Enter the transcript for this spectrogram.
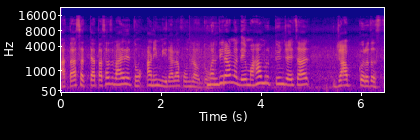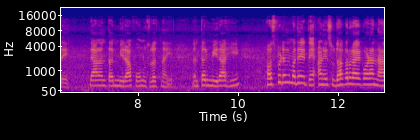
आता सत्या तसाच बाहेर येतो आणि मीराला फोन लावतो. मंदिरामध्ये महामृत्युंजयचा जाप करत असते. त्यानंतर मीरा फोन उचलत नाही. नंतर मीरा ही हॉस्पिटलमध्ये येते आणि सुधाकर गायकवाडांना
